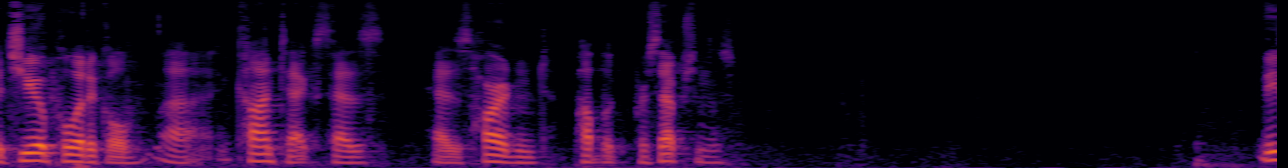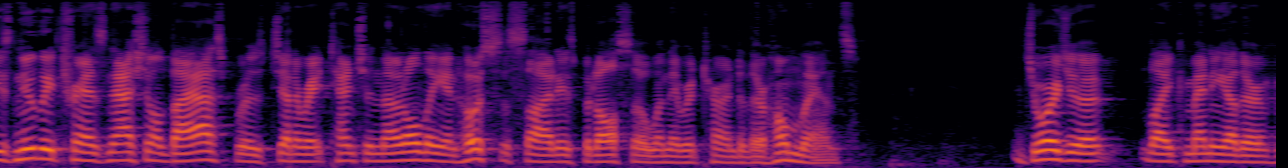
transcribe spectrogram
the geopolitical uh, context has, has hardened public perceptions. These newly transnational diasporas generate tension not only in host societies but also when they return to their homelands. Georgia, like many other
